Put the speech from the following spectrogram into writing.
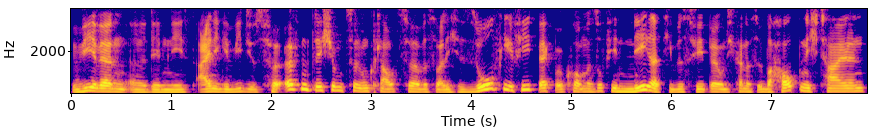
wir werden äh, demnächst einige Videos veröffentlichen zu dem Cloud-Service, weil ich so viel Feedback bekomme, so viel negatives Feedback und ich kann das überhaupt nicht teilen.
